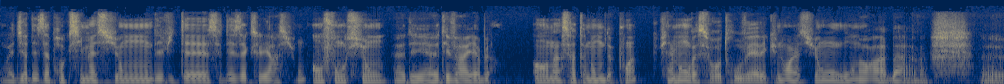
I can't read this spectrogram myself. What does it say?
on va dire, des approximations des vitesses et des accélérations en fonction euh, des, euh, des variables en un certain nombre de points, finalement, on va se retrouver avec une relation où on aura, bah, euh,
